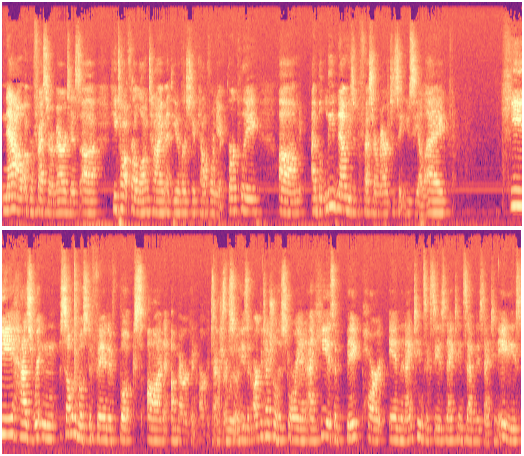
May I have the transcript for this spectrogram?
now a professor emeritus. Uh, he taught for a long time at the University of California at Berkeley. Um, I believe now he's a professor emeritus at UCLA. He has written some of the most definitive books on American architecture. So he's an architectural historian, and he is a big part in the 1960s, 1970s, 1980s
